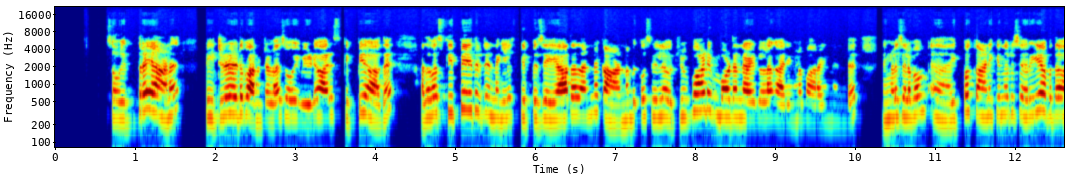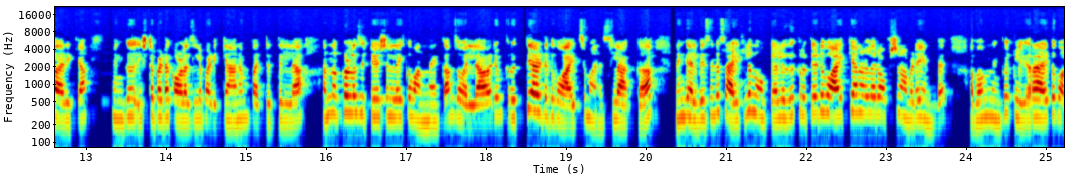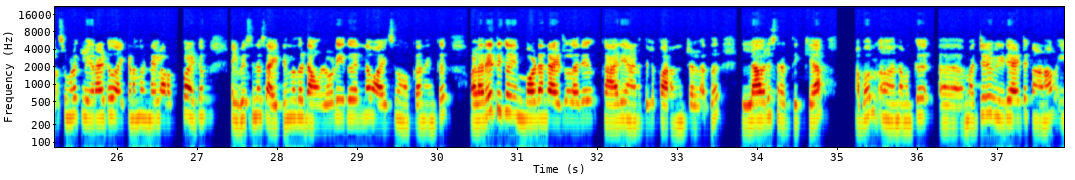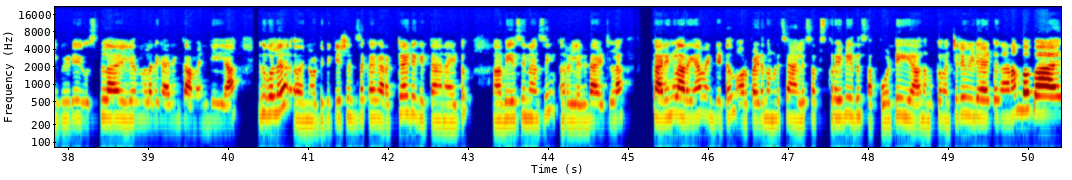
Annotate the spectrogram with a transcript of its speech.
സോ ഇത്രയാണ് ഡീറ്റെയിൽ ആയിട്ട് പറഞ്ഞിട്ടുള്ളത്. സോ ഈ വീഡിയോ ആരും സ്കിപ്പ് ചെയ്യാതെ അഥവാ സ്കിപ്പ് ചെയ്തിട്ടുണ്ടെങ്കിൽ സ്കിപ്പ് ചെയ്യാതെ തന്നെ കാണണം. ബിക്കോസ് ഇതിൽ ഒരുപാട് ഇമ്പോർട്ടന്റ് ആയിട്ടുള്ള കാര്യങ്ങൾ പറയുന്നുണ്ട്. നിങ്ങൾ ചിലപ്പം ഇപ്പൊ കാണിക്കുന്ന ഒരു ചെറിയ അബദ്ധമായിരിക്കാം. നിങ്ങൾക്ക് ഇഷ്ടപ്പെട്ട കോളേജിൽ പഠിക്കാനും പറ്റത്തില്ല എന്നൊക്കെ ഉള്ള സിറ്റുവേഷനിലേക്ക് വന്നേക്കാം. സോ എല്ലാവരും കൃത്യമായിട്ട് ഇത് വായിച്ച് മനസ്സിലാക്കുക. നിങ്ങൾക്ക് എൽ ബി എസിന്റെ സൈറ്റിൽ നോക്കിയാൽ ഇത് കൃത്യമായിട്ട് വായിക്കാനുള്ള ഒരു ഓപ്ഷൻ അവിടെ ഉണ്ട് അപ്പം നിങ്ങൾക്ക് ക്ലിയർ ആയിട്ട് കുറച്ചും കൂടെ ക്ലിയർ ആയിട്ട് വായിക്കണം എന്നുണ്ടെങ്കിൽ ഉറപ്പായിട്ടും എൽ ബി എസിന്റെ സൈറ്റിൽ നിന്ന് ഡൗൺലോഡ് ചെയ്ത് തന്നെ വായിച്ച് നോക്കുക. നിങ്ങൾക്ക് വളരെയധികം ഇമ്പോർട്ടന്റ് ആയിട്ടുള്ള ഒരു കാര്യമാണ് ഇതിൽ പറഞ്ഞിട്ടുള്ളത്. എല്ലാവരും ശ്രദ്ധിക്കുക. അപ്പം നമുക്ക് മറ്റൊരു വീഡിയോ ആയിട്ട് കാണാം. ഈ വീഡിയോ യൂസ്ഫുൾ ആയില്ലേ എന്നുള്ളൊരു കാര്യം കമന്റ് ചെയ്യുക. ഇതുപോലെ നോട്ടിഫിക്കേഷൻസ് ഒക്കെ കറക്റ്റ് ആയിട്ട് കിട്ടാനായിട്ടും B S C nursing related ആയിട്ടുള്ള കാര്യങ്ങൾ അറിയാൻ വേണ്ടിയിട്ടും ഉറപ്പായിട്ടും നമ്മുടെ ചാനൽ സബ്സ്ക്രൈബ് ചെയ്ത് സപ്പോർട്ട് ചെയ്യുക. നമുക്ക് മറ്റൊരു വീഡിയോ ആയിട്ട് കാണാം. ബൈ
